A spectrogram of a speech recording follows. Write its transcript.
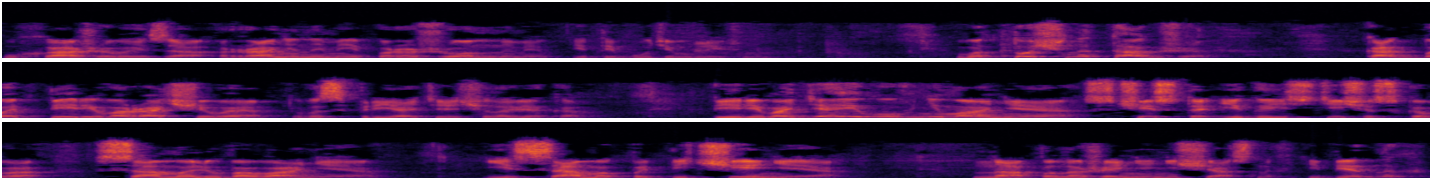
ухаживай за ранеными и пораженными, и ты будь им ближним. Вот точно так же, как бы переворачивая восприятие человека, переводя его внимание с чисто эгоистического самолюбования и самопопечения на положение несчастных и бедных,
